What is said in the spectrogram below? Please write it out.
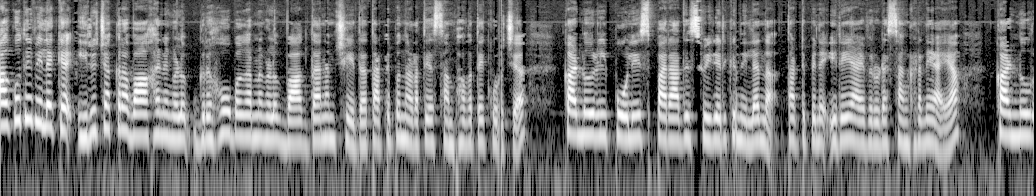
പകുതി വിലയ്ക്ക് ഇരുചക്ര വാഹനങ്ങളും ഗൃഹോപകരണങ്ങളും വാഗ്ദാനം ചെയ്ത് തട്ടിപ്പ് നടത്തിയ സംഭവത്തെക്കുറിച്ച് കണ്ണൂരിൽ പോലീസ് പരാതി സ്വീകരിക്കുന്നില്ലെന്ന് തട്ടിപ്പിന് ഇരയായവരുടെ സംഘടനയായ Kannur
